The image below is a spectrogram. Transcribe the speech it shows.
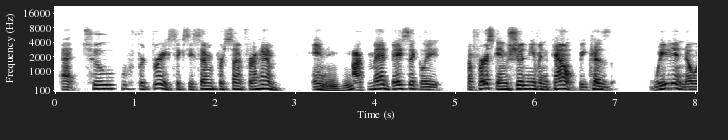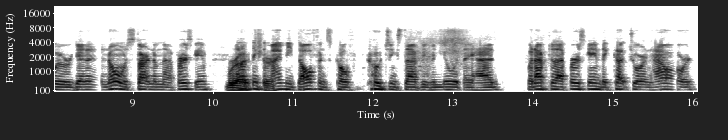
at two for three, 67% for him. And mm-hmm. Ahmed basically, the first game shouldn't even count because we didn't know we were getting, no one was starting him that first game. Right, I don't think sure. the Miami Dolphins co- coaching staff even knew what they had. But after that first game, they cut Jordan Howard,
